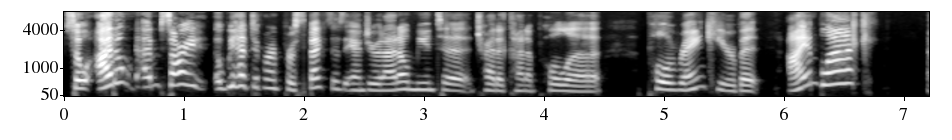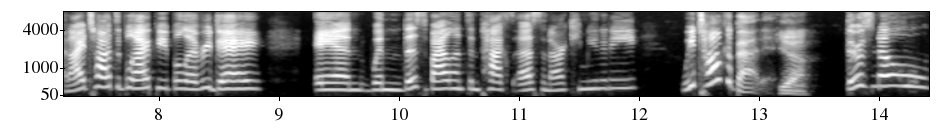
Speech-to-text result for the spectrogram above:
So I don't I'm sorry, we have different perspectives, Andrew, and I don't mean to try to kind of pull a pull rank here, but I am black and I talk to black people every day And when this violence impacts us in our community, we talk about it. Yeah. There's no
